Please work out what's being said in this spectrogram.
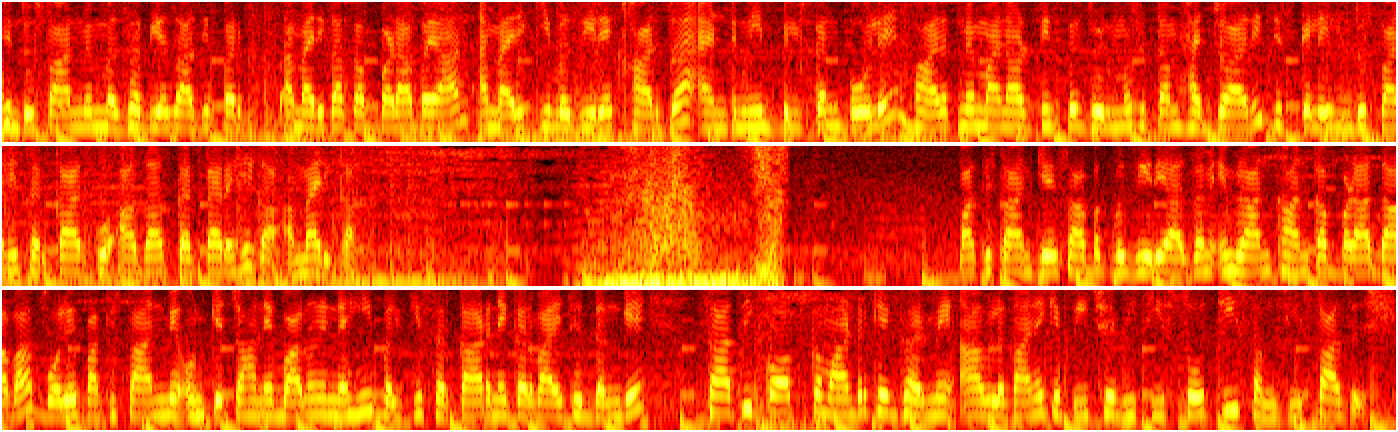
हिंदुस्तान में मजहबी आज़ादी पर अमेरिका का बड़ा बयान। अमेरिकी वज़ीर खारजा एंटनी बिल्कन बोले, भारत में माइनॉरिटीज पर जुल्म सितम है जारी, जिसके लिए हिंदुस्तानी सरकार को आगाह करता रहेगा अमेरिका। पाकिस्तान के सबक वज़ीर आज़म इमरान खान का बड़ा दावा, बोले, पाकिस्तान में उनके चाहने वालों ने नहीं, बल्कि सरकार ने करवाए थे दंगे। साथ ही कॉप्स कमांडर के घर में आग लगाने के पीछे भी थी सोची समझी साजिश।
